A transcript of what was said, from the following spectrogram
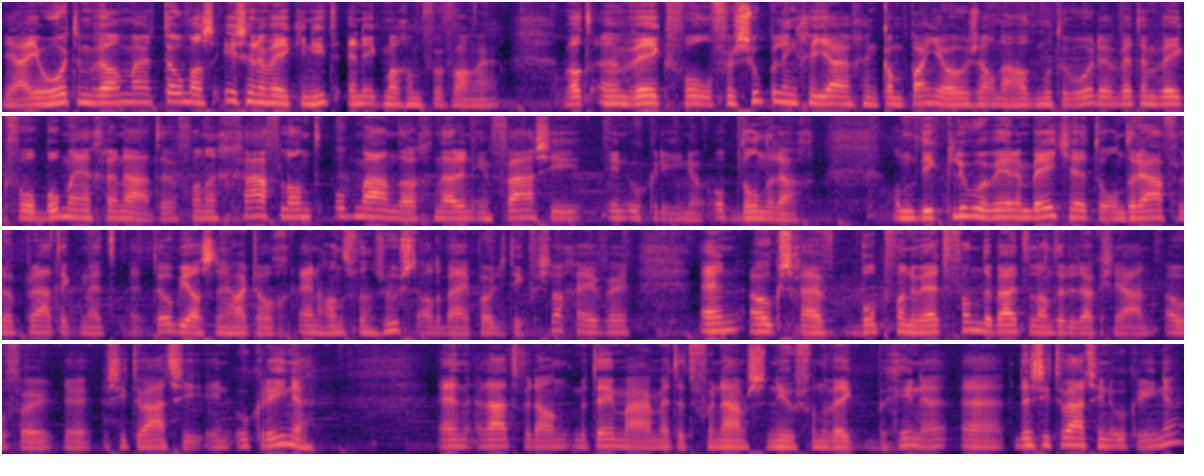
Ja, je hoort hem wel, maar Thomas is er een weekje niet en ik mag hem vervangen. Wat een week vol versoepeling, gejuich en campagne-hosanna had moeten worden, werd een week vol bommen en granaten. Van een gaaf land op maandag naar een invasie in Oekraïne op donderdag. Om die kluwen weer een beetje te ontrafelen praat ik met Tobias den Hartog en Hans van Zoest, allebei politiek verslaggever. En ook schuift Bob van Uwet van de buitenlandredactie aan over de situatie in Oekraïne. En laten we dan meteen maar met het voornaamste nieuws van de week beginnen. Uh, de situatie in Oekraïne.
